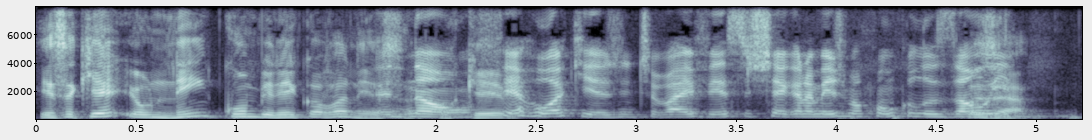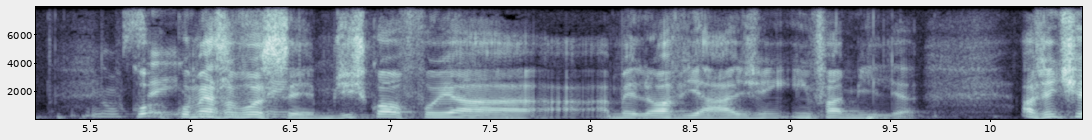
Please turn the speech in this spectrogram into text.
Esse aqui eu nem combinei com a Vanessa. Não, porque ferrou aqui. A gente vai ver se chega na mesma conclusão Pois e. é. Não sei. Começa não você, me diz qual foi a, a melhor viagem em família. A gente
